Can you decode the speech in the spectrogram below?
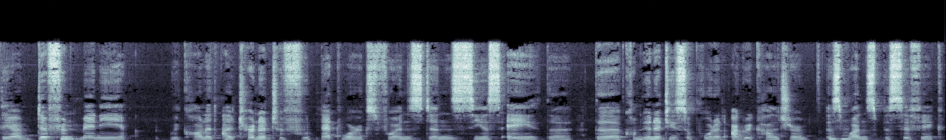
there are different many we call it alternative food networks. For instance, CSA, the, the community supported agriculture is mm-hmm. one specific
